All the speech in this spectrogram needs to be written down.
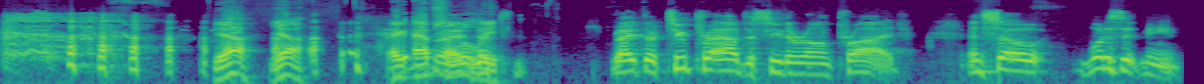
yeah, yeah, absolutely. Right? They're, right? They're too proud to see their own pride. And so, what does it mean?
